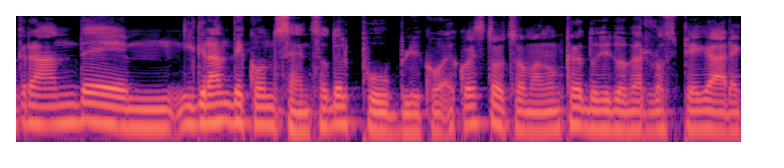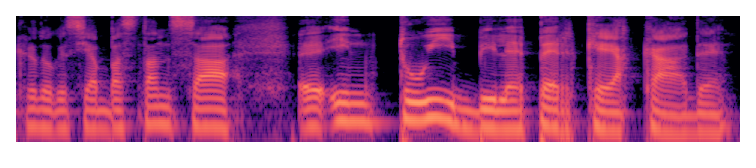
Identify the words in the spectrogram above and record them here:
grande, mm, il grande consenso del pubblico e questo insomma non credo di doverlo spiegare, credo che sia abbastanza eh, intuibile perché accade.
